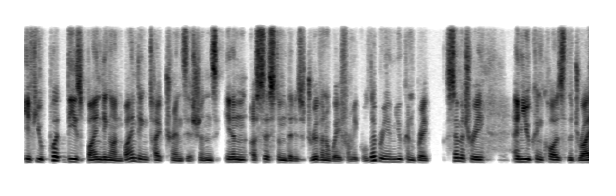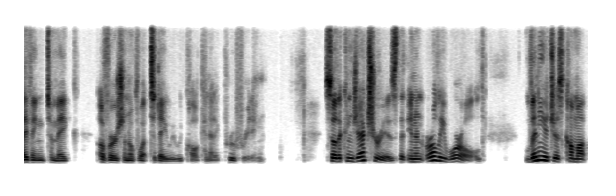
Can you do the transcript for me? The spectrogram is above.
if you put these binding on binding type transitions in a system that is driven away from equilibrium, you can break symmetry and you can cause the driving to make a version of what today we would call kinetic proofreading. So the conjecture is that in an early world, lineages come up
